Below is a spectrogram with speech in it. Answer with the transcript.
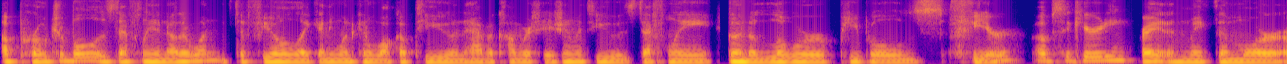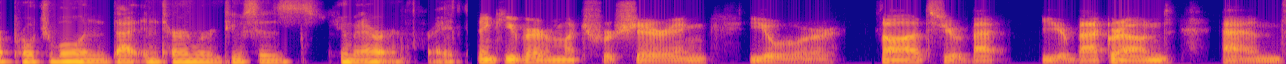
approachable is definitely another one. To feel like anyone can walk up to you and have a conversation with you is definitely going to lower people's fear of security right? And make them more approachable and that in turn reduces human error right? Thank you very much for sharing your thoughts your back your background and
